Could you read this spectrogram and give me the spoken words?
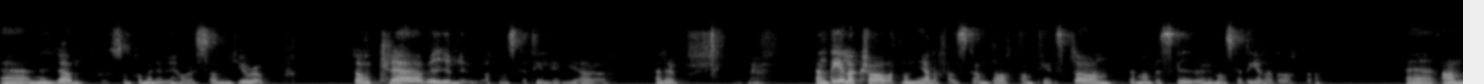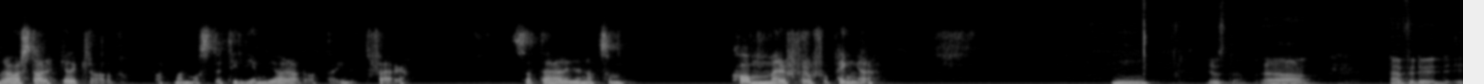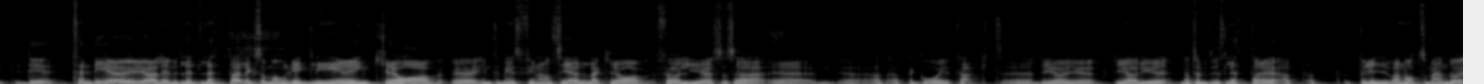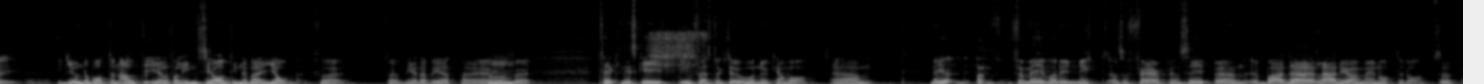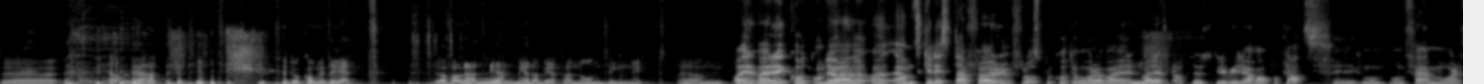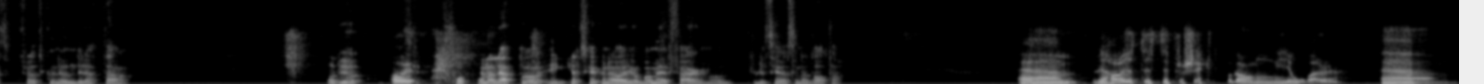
Eh, nya som kommer nu i Horizon Europe. De kräver ju nu att man ska tillgängliggöra, eller en del av krav att man i alla fall ska ha en datahanteringsplan där man beskriver hur man ska dela data. Eh, andra har starkare krav på att man måste tillgängliggöra data enligt FAIR. Så att det här är ju något som kommer för att få pengar. Mm. Just det. Uh, för det, det, tenderar ju att göra livet lite lättare liksom om reglering, krav, uh, inte minst finansiella krav följer så att säga, uh, att, att det går i takt. det, gör ju, det gör det ju naturligtvis lättare att, att, att driva något som ändå i grund och botten alltid, i alla fall initialt, innebär jobb för, för medarbetare mm. och för teknisk infrastruktur och vad nu kan vara. Um, men jag, för mig var det ju nytt, alltså FAIR-principen, bara där lärde jag mig något idag. Så att... Ja, du har kommit rätt. I alla fall lärt mm. en medarbetare någonting nytt. Um, vad är, vad är det, om du har en önskelista för, för oss på KTH, vad är, mm. vad är det för något du skulle vilja ha på plats liksom, om, om, fem år för att kunna underlätta? Att vi, forskarna lätt och enkelt ska kunna jobba med FAIR och publicera sina data? Um, vi har ett IT-projekt på gång i år. Um,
